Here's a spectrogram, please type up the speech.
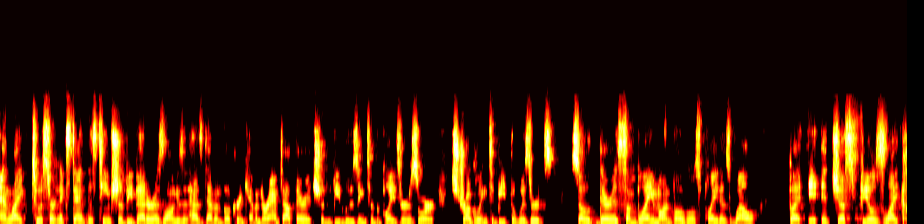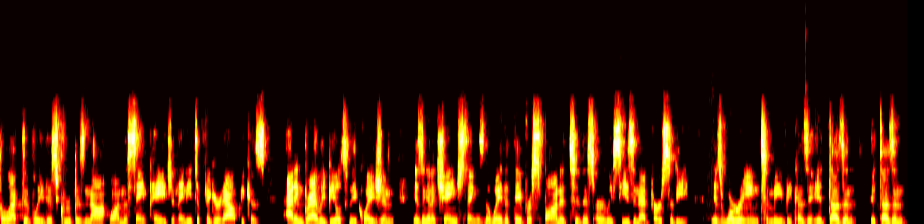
And like to a certain extent, this team should be better as long as it has Devin Booker and Kevin Durant out there. It shouldn't be losing to the Blazers or struggling to beat the Wizards. So there is some blame on Vogel's plate as well. But it, it just feels like collectively this group is not on the same page and they need to figure it out because adding Bradley Beal to the equation isn't going to change things. The way that they've responded to this early season adversity is worrying to me because it, it doesn't it doesn't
